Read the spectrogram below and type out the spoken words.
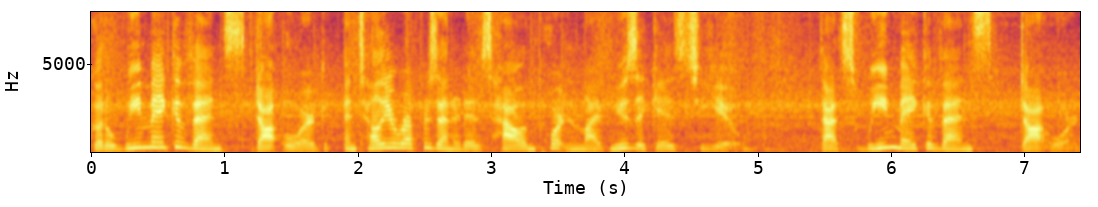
go to wemakeevents.org and tell your representatives how important live music is to you. That's wemakeevents.org.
